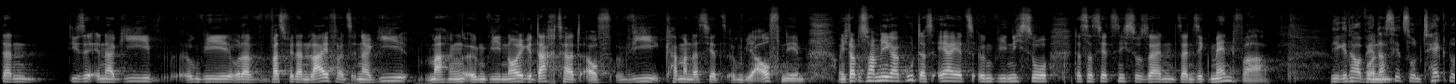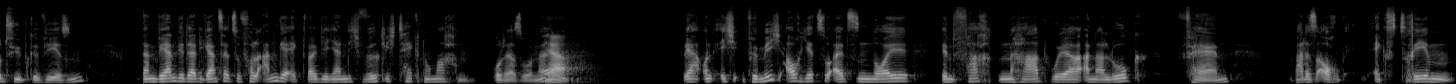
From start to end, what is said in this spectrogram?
dann diese Energie irgendwie oder was wir dann live als Energie machen, irgendwie neu gedacht hat auf, wie kann man das jetzt irgendwie aufnehmen. Und ich glaube, das war mega gut, dass er jetzt irgendwie nicht so, dass das jetzt nicht so sein, sein Segment war. Nee, genau, wäre das jetzt so ein Techno-Typ gewesen, dann wären wir da die ganze Zeit so voll angeeckt, weil wir ja nicht wirklich Techno machen oder so, ne? Ja. Ja, und ich, für mich auch jetzt so als neu entfachten Hardware-Analog-Fan war das auch extrem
